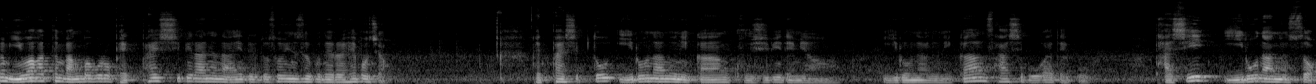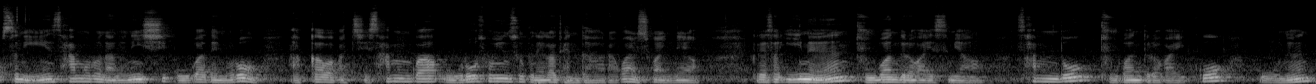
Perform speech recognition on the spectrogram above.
그럼 이와 같은 방법으로 180이라는 아이들도 소인수 분해를 해보죠. 180도 2로 나누니까 90이 되며 2로 나누니까 45가 되고 다시 2로 나눌 수 없으니 3으로 나누니 15가 되므로 아까와 같이 3과 5로 소인수 분해가 된다라고 할 수가 있네요. 그래서 2는 두 번 들어가 있으며 3도 두 번 들어가 있고 5는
